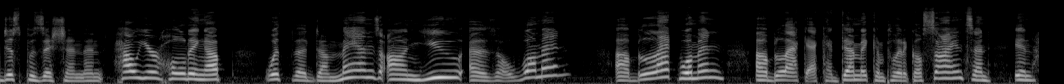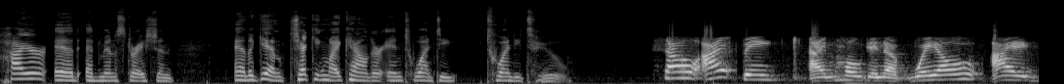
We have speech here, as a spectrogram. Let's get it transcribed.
disposition and how you're holding up with the demands on you as a woman, a black woman, a black academic in political science and in higher ed administration. And again, checking my calendar in 2022. So I think I'm holding up well. I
